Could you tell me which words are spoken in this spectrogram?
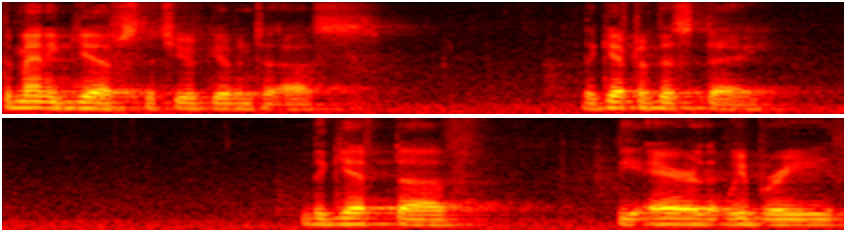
the many gifts that you have given to us. The gift of this day, the gift of the air that we breathe,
